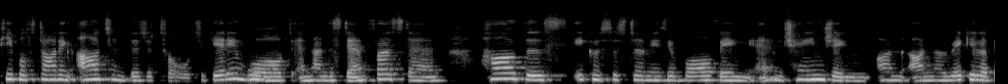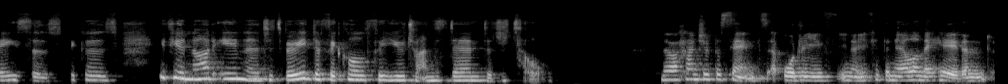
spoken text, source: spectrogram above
people starting out in digital to get involved mm. and understand firsthand how this ecosystem is evolving and changing on, on a regular basis. Because if you're not in it, it's very difficult for you to understand digital. No, hundred percent, Audrey. You've you know you've hit the nail on the head. And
